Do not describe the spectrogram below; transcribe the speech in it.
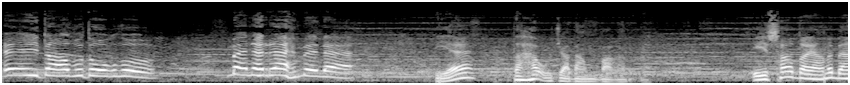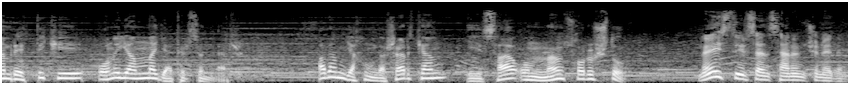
Ey Davud oğlu, mənə rəhm elə. deyə daha ucadan bağırdı. İsa dayanıb əmr etdi ki, onu yanına gətirsinlər. Adam yaxınlaşarkən İsa ondan soruşdu. Nə istəyirsən sənin üçün edim?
